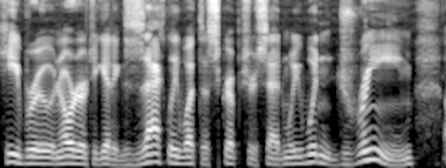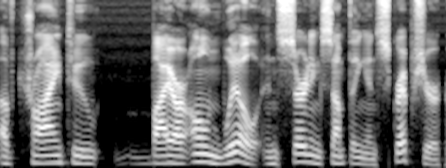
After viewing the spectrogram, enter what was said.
Hebrew in order to get exactly what the Scripture said. And we wouldn't dream of trying to, by our own will, inserting something in Scripture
